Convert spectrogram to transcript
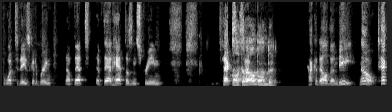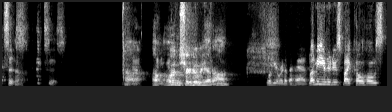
what today's going to bring. Now, if that if that hat doesn't scream Texas, Crocodile Dundee, Crocodile Dundee, no, Texas, yeah. Texas. Uh, yeah. I, I wasn't sure who we had on. We'll get rid of the hat. Let me introduce my co-host,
